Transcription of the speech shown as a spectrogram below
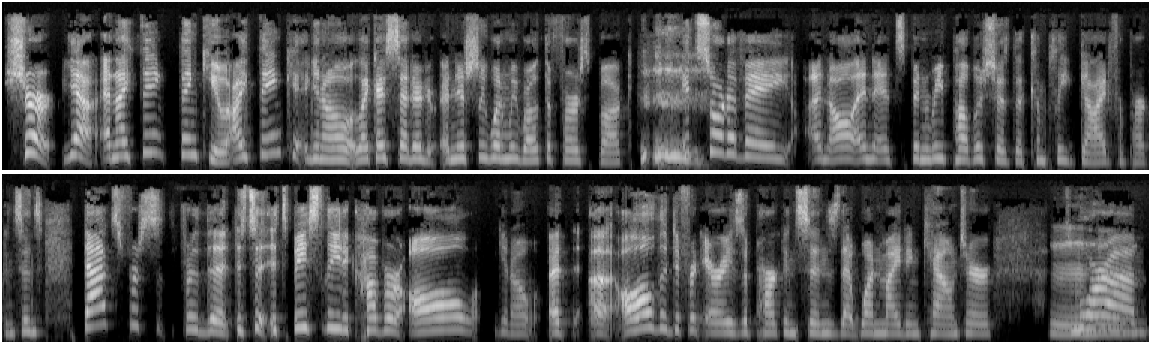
Sure. Yeah. And I think, thank you. I think, you know, like I said initially when we wrote the first book, it's sort of a, an all, and it's been republished as the complete guide for Parkinson's. That's for, for the, it's, it's basically to cover all, you know, uh, uh, all the different areas of Parkinson's that one might encounter. It's more, mm-hmm. um,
